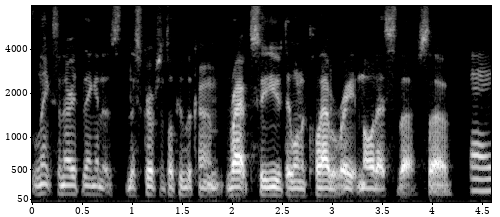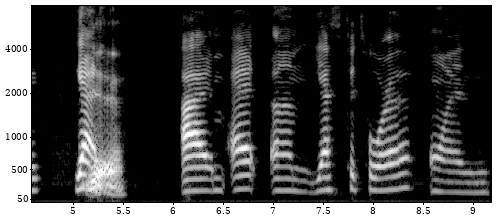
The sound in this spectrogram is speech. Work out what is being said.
links and everything in the description so people can rap to you if they want to collaborate and all that stuff. So okay, yes. yeah, I'm at um yes Katora on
